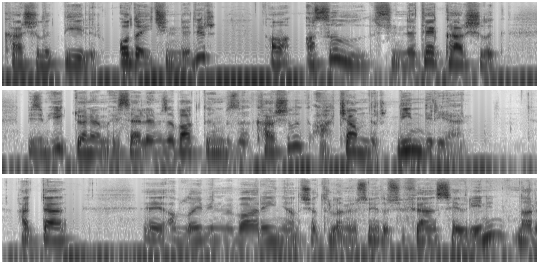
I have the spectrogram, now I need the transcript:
karşılık değildir. O da içindedir. Ama asıl sünnete karşılık bizim ilk dönem eserlerimize baktığımızda karşılık ahkamdır, dindir yani. Hatta e, Abdullah bin Mübarek'in yanlış hatırlamıyorsam ya da Süfyan Sevri'nin bunlar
